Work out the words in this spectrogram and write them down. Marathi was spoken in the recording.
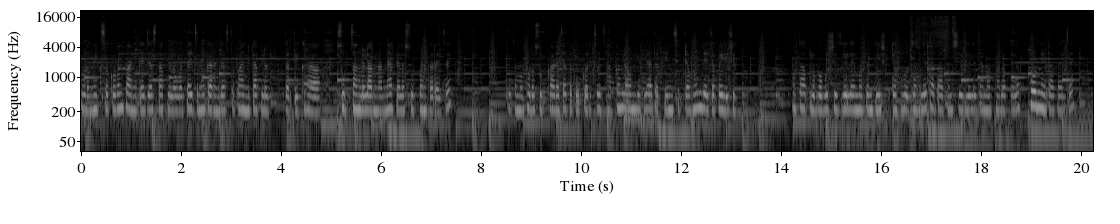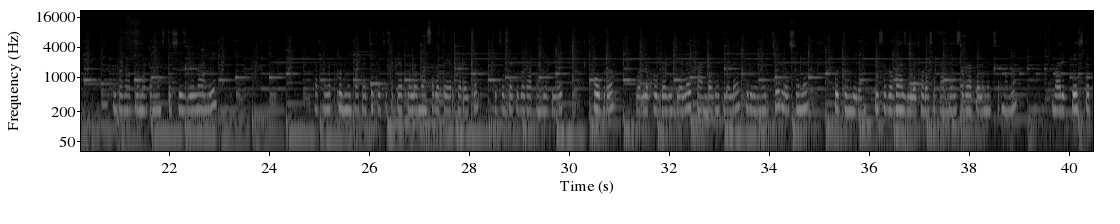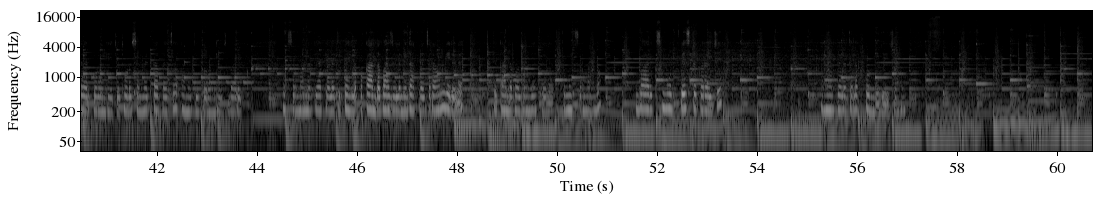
थोडं मिक्स करून पाणी काही जास्त आपल्याला ओतायचं नाही कारण जास्त पाणी टाकलं तर ते खा सूप चांगलं लागणार नाही आपल्याला सूप पण करायचं आहे त्याच्यामुळे थोडं सूप काढायचं आता कुकरचं झाकण लावून घेतले आता तीन शिट्ट्या होऊन द्यायच्या. पहिली शिट्टी आता आपलं बघू शिजलेलं आहे मटण. तीन शिट्ट्या हो झालेत. आता आपण शिजलेले त्या मटणाला आपल्याला फोडणी टाकायचं आहे हे बघा आपलं मटण मस्त शिजलेलं आहे. तर आपल्याला फोडणी टाकायचं. त्याच्यासाठी आपल्याला मसाला तयार करायचा आहे त्याच्यासाठी बघा आपण घेतले खोबरं. वल्लं खोबरं घेतलेलं आहे कांदा घेतलेला आहे हिरवी मिरची लसूण आहे कोथिंबीर आहे. हे सगळं भाजलेलं थोडासा कांदा. हे सगळं आपल्याला मिक्सरमधनं बारीक पेस्ट तयार करून घ्यायची. थोडंसं मीठ टाकायचं आणि ते करून घ्यायचं बारीक. मिक्सरमधनं ते आपल्याला ते पहिला प कांदा भाजलेला मी दाखवायचं राहून गेलेलं आहे. ते कांदा भाजून घेतलेला आहे. ते मिक्सरमधनं बारीक स्मूथ पेस्ट करायची. आणि आपल्याला त्याला फोडणी द्यायची आहे.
